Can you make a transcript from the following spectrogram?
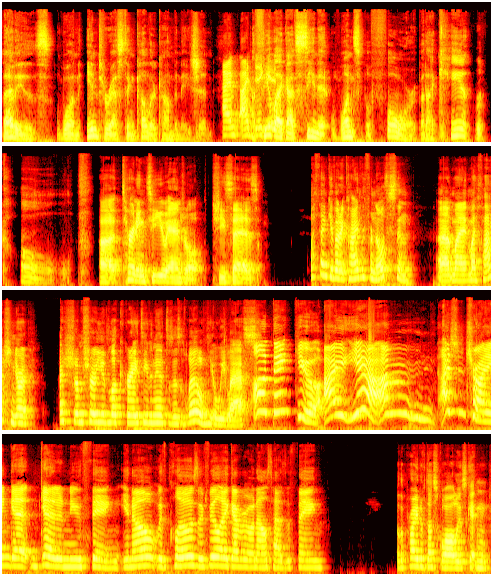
that is one interesting color combination. I I I feel it. like I've seen it once before, but I can't recall. Uh, turning to you, Andrew, she says, well, "Thank you very kindly for noticing uh, my my fashion. You're, I sh- I'm sure you'd look great even in it as well, you wee lass." Oh, thank you. I yeah, I'm. I should try and get get a new thing. You know, with clothes, I feel like everyone else has a thing. Well, the Pride of Duskwall is getting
